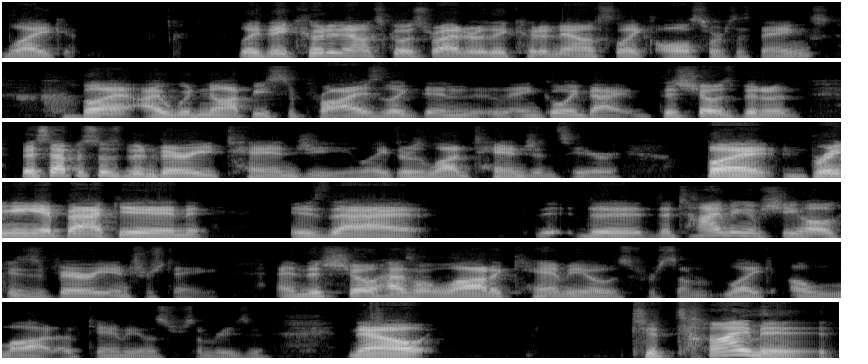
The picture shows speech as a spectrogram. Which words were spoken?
like, like they could announce Ghost Rider, they could announce like all sorts of things but I would not be surprised. Like, and, and going back, this show's been a this episode's been very tangy. Like, there's a lot of tangents here, but bringing it back in is that the the, the timing of She-Hulk is very interesting. And this show has a lot of cameos for some like a lot of cameos for some reason. Now to time it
